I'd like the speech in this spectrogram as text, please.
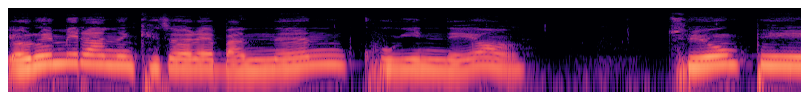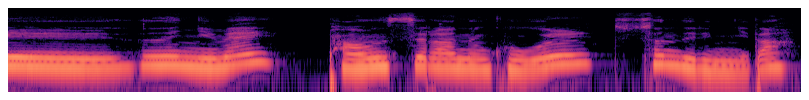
여름이라는 계절에 맞는 곡인데요. 조용필 선생님의 바운스라는 곡을 추천드립니다.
